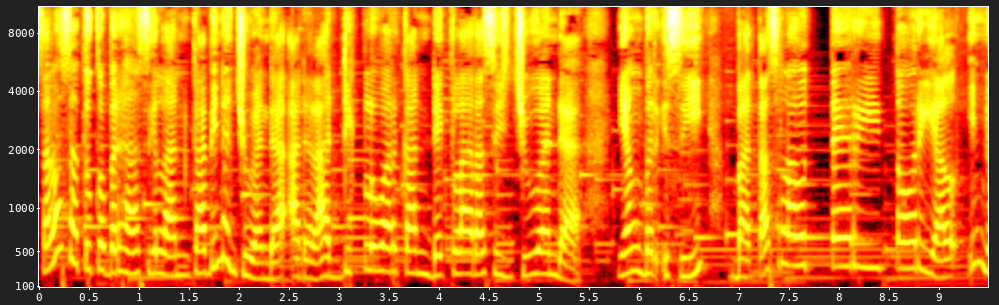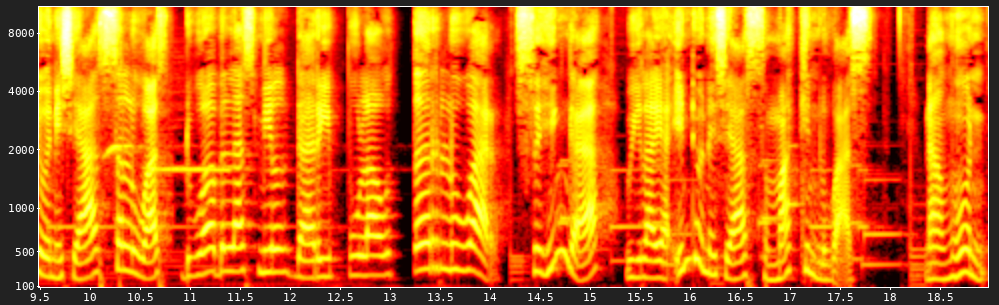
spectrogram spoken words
Salah satu keberhasilan Kabinet Juanda adalah dikeluarkan Deklarasi Juanda yang berisi batas laut teritorial Indonesia seluas 12 mil dari pulau terluar sehingga wilayah Indonesia semakin luas. Namun,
